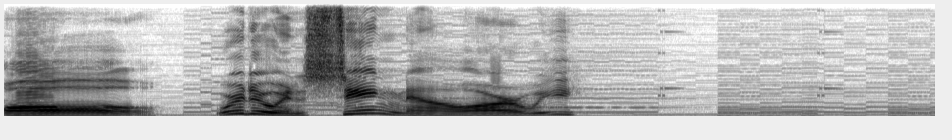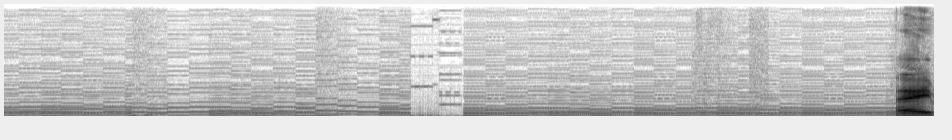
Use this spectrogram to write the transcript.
Oh, we're doing sing now, are we? Hey,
